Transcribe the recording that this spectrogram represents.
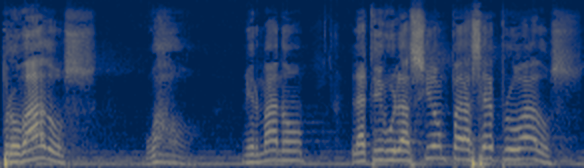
probados. Wow, mi hermano, la tribulación para ser probados,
